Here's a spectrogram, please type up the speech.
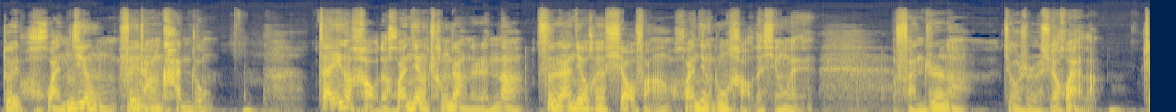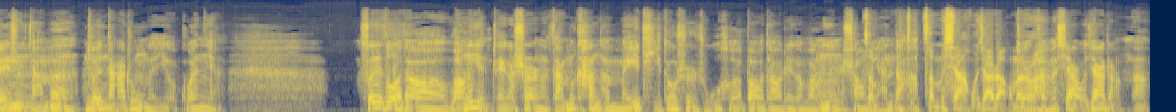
对环境非常看重。在一个好的环境成长的人呢，自然就会效仿环境中好的行为；反之呢，就是学坏了。这是咱们最大众的一个观念。所以做到网瘾这个事儿呢，咱们看看媒体都是如何报道这个网瘾少年的啊。怎么吓唬家长的是吧？怎么吓唬家长的？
